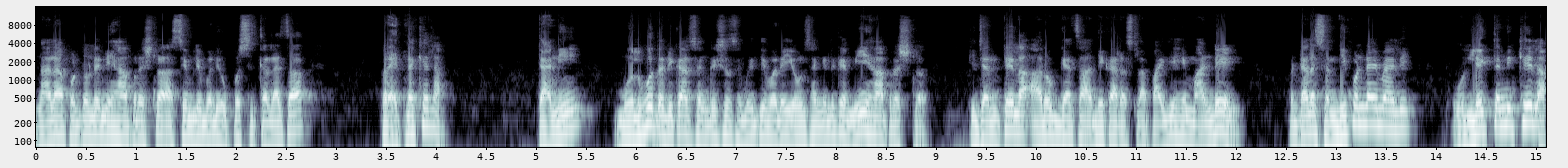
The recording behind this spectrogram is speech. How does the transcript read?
नाना पटोलेंनी हा प्रश्न असेंब्लीमध्ये उपस्थित करण्याचा प्रयत्न केला. त्यांनी मूलभूत अधिकार संघर्ष समितीमध्ये येऊन सांगितलं की मी हा प्रश्न की जनतेला आरोग्याचा अधिकार असला पाहिजे हे मांडेल पण त्याला संधी पण नाही मिळाली. उल्लेख त्यांनी केला.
